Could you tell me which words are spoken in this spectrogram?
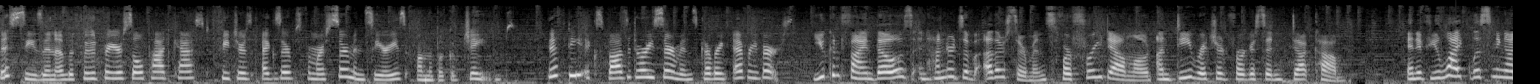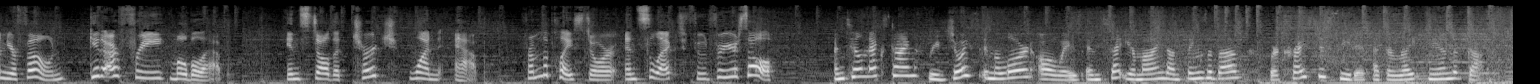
This season of the Food for Your Soul podcast features excerpts from our sermon series on the book of James. 50 expository sermons covering every verse. You can find those and hundreds of other sermons for free download on drichardferguson.com. And if you like listening on your phone, get our free mobile app. Install the Church One app from the Play Store and select Food for Your Soul. Until next time, rejoice in the Lord always and set your mind on things above, where Christ is seated at the right hand of God.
